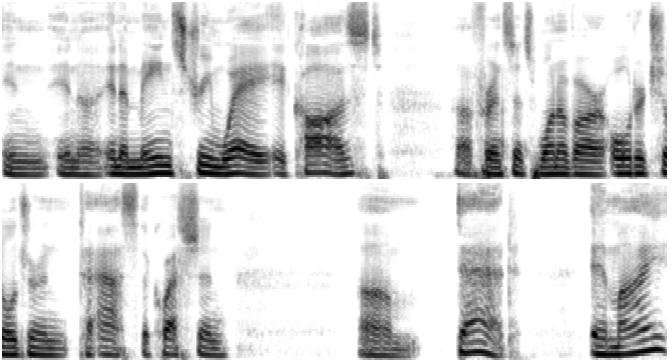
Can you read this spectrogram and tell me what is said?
in in a in a mainstream way, it caused, uh, for instance, one of our older children to ask the question, um, "Dad, am I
